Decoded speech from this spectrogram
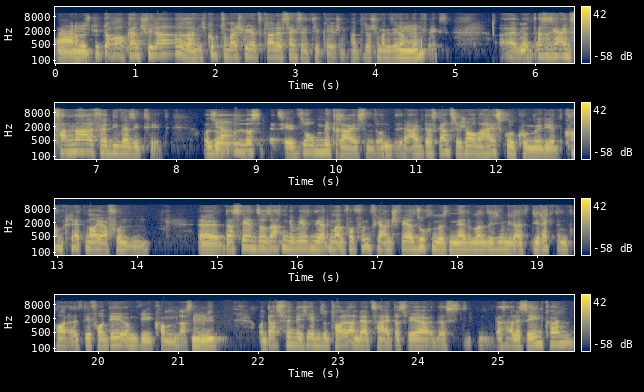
Ähm, ja, aber es gibt doch auch ganz viele andere Sachen. Ich gucke zum Beispiel jetzt gerade Sex Education. Habt ihr das schon mal gesehen mhm. auf Netflix? Äh, das ist ja ein Fanal für Diversität. Und so ja. lustig erzählt, so mitreißend. Und äh, das ganze Genre Highschool-Komödie komplett neu erfunden. Äh, das wären so Sachen gewesen, die hätte man vor fünf Jahren schwer suchen müssen. Die hätte man sich irgendwie als Direktimport, als DVD irgendwie kommen lassen. Mhm. Und das finde ich eben so toll an der Zeit, dass wir das, das alles sehen können.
